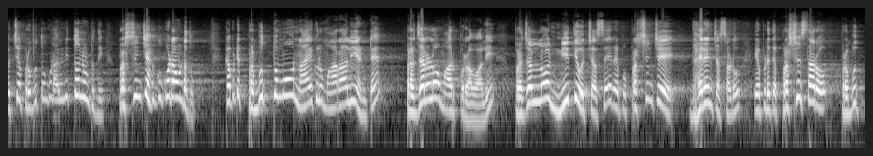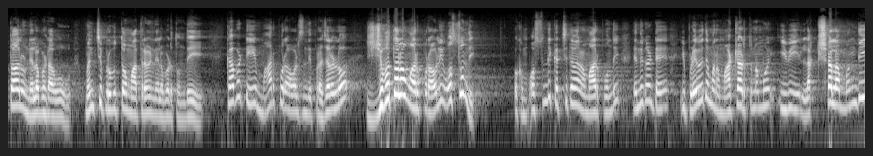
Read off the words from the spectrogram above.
వచ్చే ప్రభుత్వం కూడా అవినీతితోనే ఉంటుంది. ప్రశ్నించే హక్కు కూడా ఉండదు. కాబట్టి ప్రభుత్వము నాయకులు మారాలి అంటే ప్రజలలో మార్పు రావాలి. ప్రజల్లో నీతి వచ్చేస్తే రేపు ప్రశ్నించే ధైర్యం చేస్తాడు. ఎప్పుడైతే ప్రశ్నిస్తారో ప్రభుత్వాలు నిలబడవు. మంచి ప్రభుత్వం మాత్రమే నిలబడుతుంది. కాబట్టి మార్పు రావాల్సింది ప్రజలలో యువతలో మార్పు రావాలి వస్తుంది. ఒక వస్తుంది ఖచ్చితమైన మార్పు ఉంది. ఎందుకంటే ఇప్పుడు ఏవైతే మనం మాట్లాడుతున్నామో ఇవి లక్షల మంది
